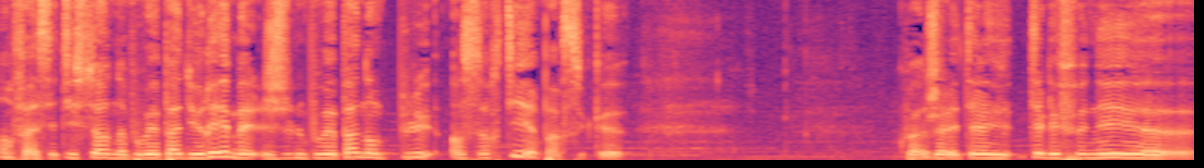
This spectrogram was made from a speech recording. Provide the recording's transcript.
Enfin, cette histoire ne pouvait pas durer, mais je ne pouvais pas non plus en sortir parce que quoi, j'allais téléphoner euh,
